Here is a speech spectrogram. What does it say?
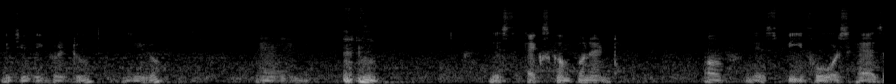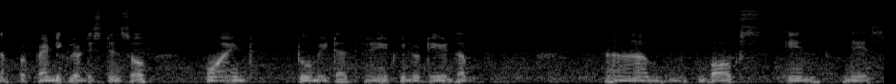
which is equal to 0 and this x component of this p force has a perpendicular distance of 0.2 meter and it will rotate the box in this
